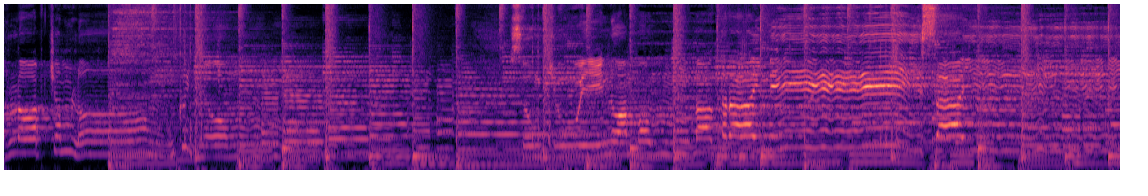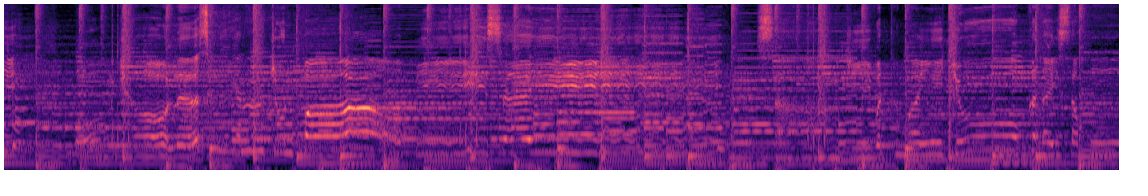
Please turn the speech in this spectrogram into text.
ធ្លាប់ចំឡងខ្ញុំសូមជួយនាំមុំដល់ត្រើយនេះស័យបងឈរលើស្ពានជូនពរ ក្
